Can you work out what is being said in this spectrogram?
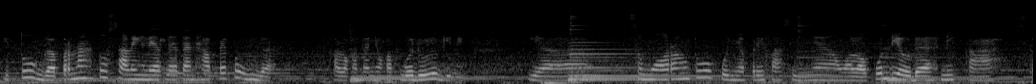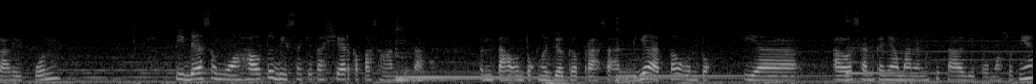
itu nggak pernah tuh saling lihat-lihatan HP tuh enggak kalau kata nyokap gue dulu gini ya semua orang tuh punya privasinya. Walaupun dia udah nikah sekalipun tidak semua hal tuh bisa kita share ke pasangan kita entah untuk ngejaga perasaan dia atau untuk ya alasan kenyamanan kita gitu. Maksudnya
